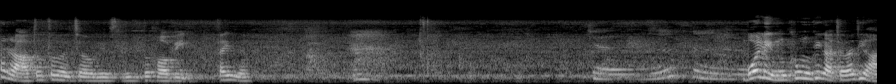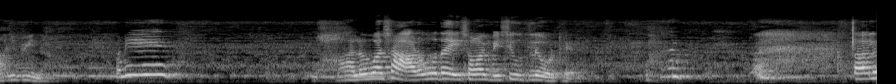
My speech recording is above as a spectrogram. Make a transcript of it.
আর রাতও তো হয়েছে অবভিয়াসলি তো হবেই তাই না? বলি মুখোমুখি কাছাকাছি আসবি না। মানে ভালোবাসা আরও বোধহয় এই সময় বেশি উতলে ওঠে। তাহলে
